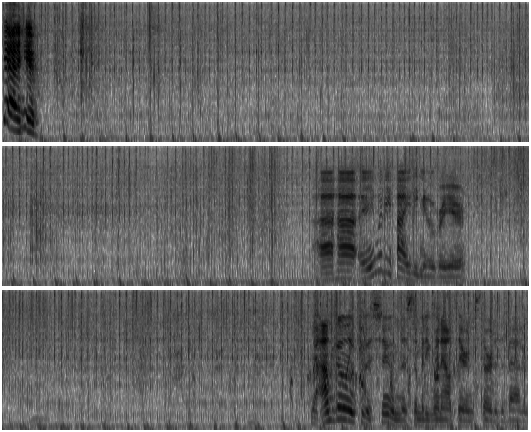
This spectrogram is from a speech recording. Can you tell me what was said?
Get out of here! Anybody hiding over here? Yeah, I'm going to assume that somebody went out there and started the battery.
